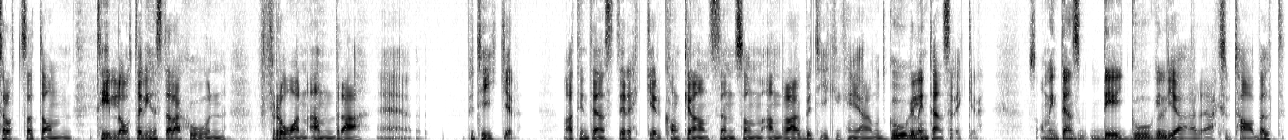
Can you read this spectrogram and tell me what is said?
trots att de tillåter installation från andra eh, butiker. Och att inte ens det räcker, konkurrensen som andra butiker kan göra mot Google inte ens räcker. Så om inte ens det Google gör är acceptabelt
